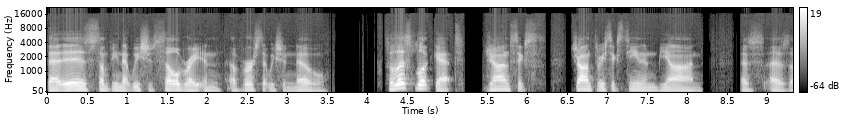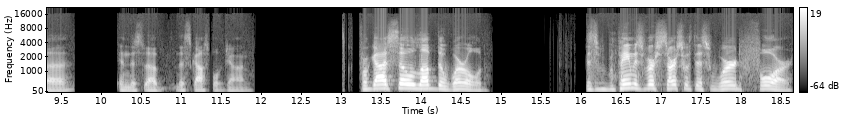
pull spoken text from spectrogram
that it is something that we should celebrate and a verse that we should know. So let's look at John 6, John 3.16 and beyond as, as uh, in this, uh, this Gospel of John. For God so loved the world. This famous verse starts with this word for.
